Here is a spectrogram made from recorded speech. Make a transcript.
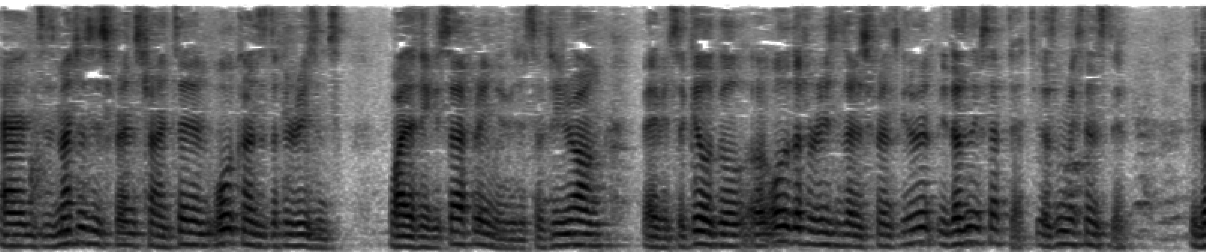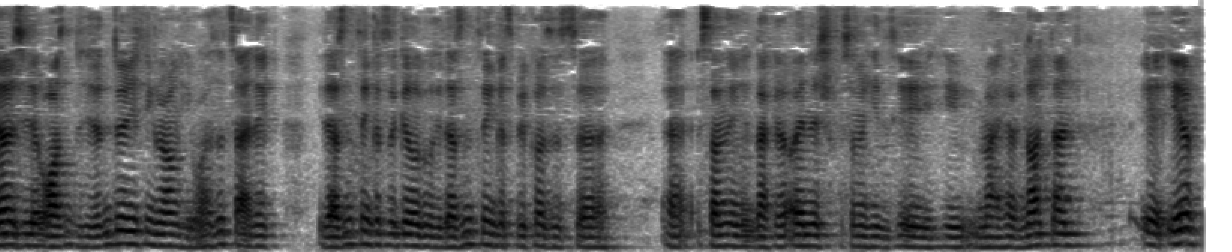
And as much as his friends try and tell him all kinds of different reasons why they think he's suffering, maybe there's something wrong, maybe it's a gilgul, or all the different reasons that his friends give him, he doesn't accept that. It doesn't make sense to him. He knows he wasn't, he didn't do anything wrong, he was a tzaddik, he doesn't think it's a gilgul, he doesn't think it's because it's a, uh, something like an onish for something he, he, he might have not done. Eov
